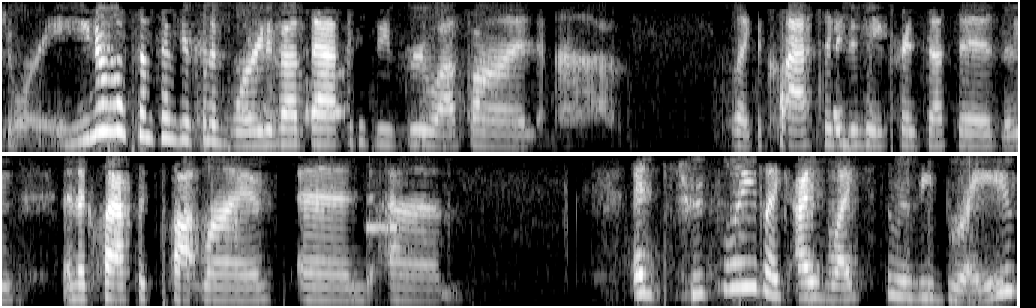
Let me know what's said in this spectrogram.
story. You know how sometimes you're kind of worried about that because we grew up on um, like the classic Disney princesses and and the classic plot lines and um and truthfully like I liked the movie Brave,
